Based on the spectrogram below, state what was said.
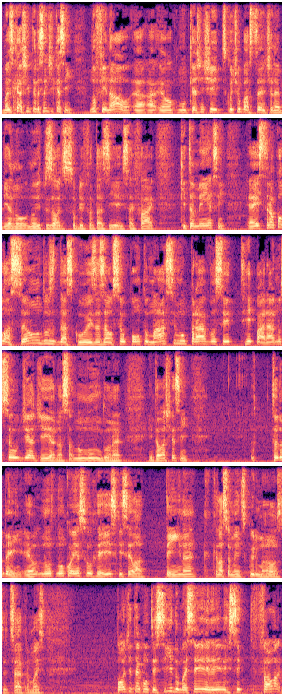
Mas o que eu acho interessante é que, assim, no final, é, é, é o que a gente discutiu bastante, né, Bia, no, no episódio sobre fantasia e sci-fi, que também, assim, é a extrapolação dos, das coisas ao seu ponto máximo para você reparar no seu dia a dia, no, no mundo, né? Então, acho que, assim, tudo bem, eu não, não conheço reis que, sei lá, tem, né, relacionamentos com irmãos, etc., mas pode ter acontecido, mas você, você fala,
